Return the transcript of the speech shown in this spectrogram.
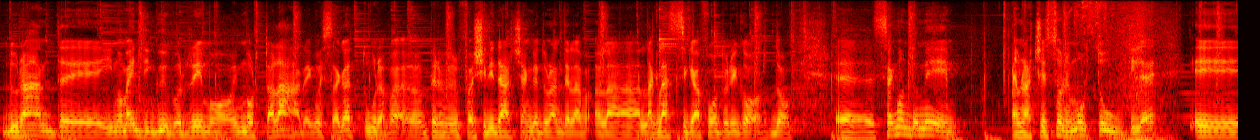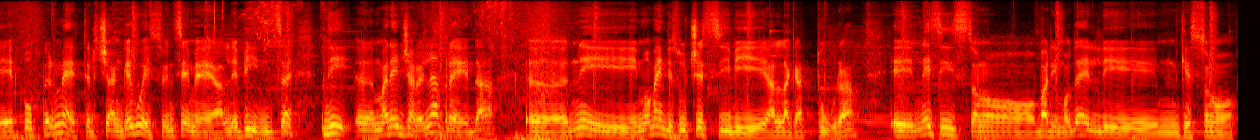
durante i momenti in cui vorremmo immortalare questa cattura eh, per facilitarci anche durante la, la, la classica foto ricordo. Eh, secondo me è un accessorio molto utile e può permetterci anche questo insieme alle pinze di eh, maneggiare la preda eh, nei momenti successivi alla cattura. E ne esistono vari modelli mm, che sono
